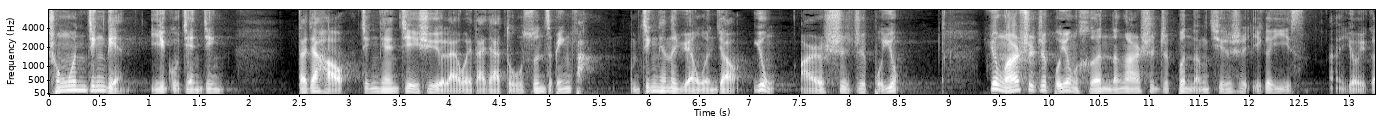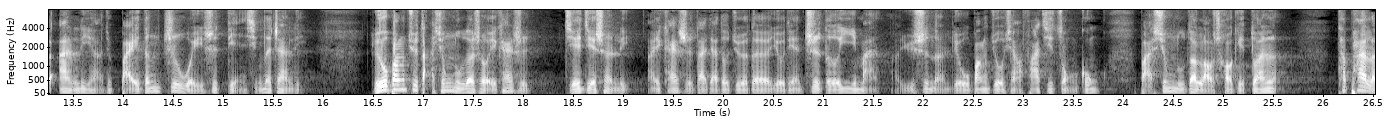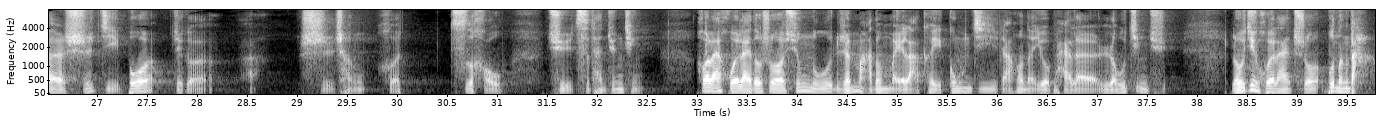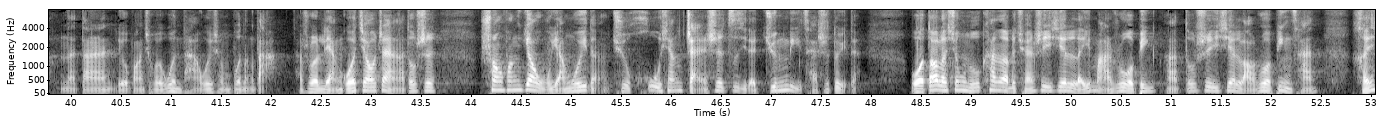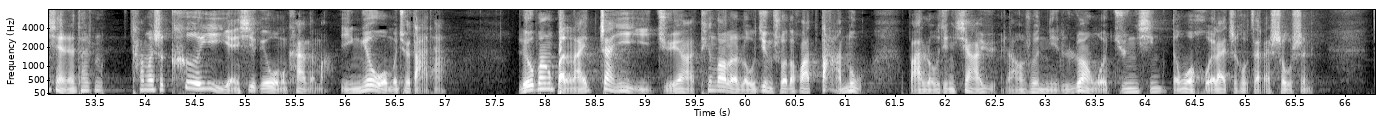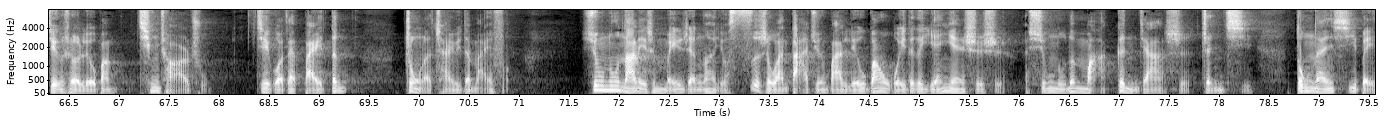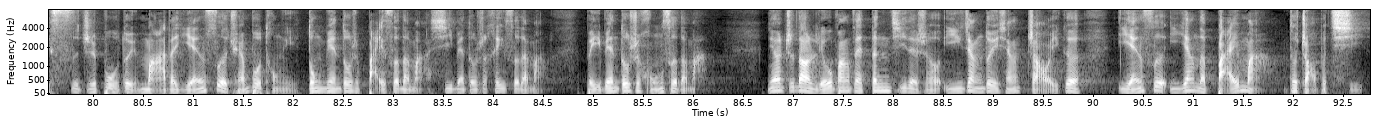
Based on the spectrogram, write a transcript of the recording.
重温经典，以古鉴今。大家好，今天继续来为大家读《孙子兵法》。我们今天的原文叫“用而示之不用”，“用而示之不用”和“能而示之不能”其实是一个意思啊。有一个案例啊，就白登之围是典型的战例。刘邦去打匈奴的时候，一开始节节胜利啊，一开始大家都觉得有点志得意满啊，于是呢，刘邦就想发起总攻，把匈奴的老巢给端了。他派了十几波这个。使臣和刺侯去刺探军情，后来回来都说匈奴人马都没了，可以攻击。然后呢，又派了娄敬去，娄敬回来说不能打。那当然，刘邦就会问他为什么不能打？他说两国交战啊，都是双方耀武扬威的，去互相展示自己的军力才是对的。我到了匈奴，看到的全是一些雷马弱兵啊，都是一些老弱病残。很显然，他们他们是刻意演戏给我们看的嘛，引诱我们去打他。刘邦本来战意已决啊，听到了娄敬说的话，大怒，把娄敬下狱，然后说：“你乱我军心，等我回来之后再来收拾你。”这个时候，刘邦倾巢而出，结果在白登中了单于的埋伏。匈奴哪里是没人啊？有四十万大军把刘邦围得个严严实实。匈奴的马更加是整齐，东南西北四支部队，马的颜色全部统一，东边都是白色的马，西边都是黑色的马，北边都是红色的马。你要知道，刘邦在登基的时候，仪仗队想找一个颜色一样的白马都找不齐。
